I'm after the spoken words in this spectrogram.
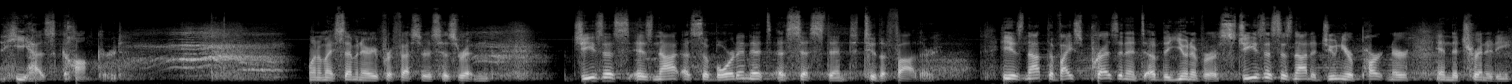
and he has conquered. One of my seminary professors has written, Jesus is not a subordinate assistant to the Father. He is not the vice president of the universe. Jesus is not a junior partner in the Trinity.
